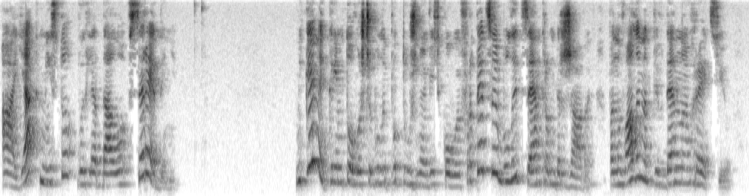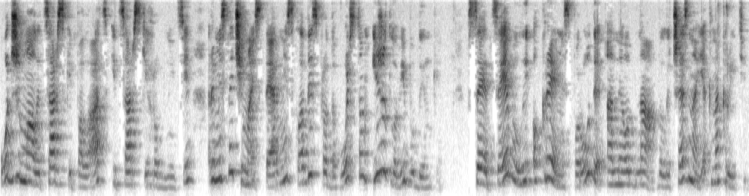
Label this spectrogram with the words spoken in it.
А як місто виглядало всередині? Мікени, крім того, що були потужною військовою фортецею, були центром держави, панували над Південною Грецією. Отже, мали царський палац і царські гробниці, ремісничі майстерні, склади з продовольством і житлові будинки. Все це були окремі споруди, а не одна величезна, як на Криті.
